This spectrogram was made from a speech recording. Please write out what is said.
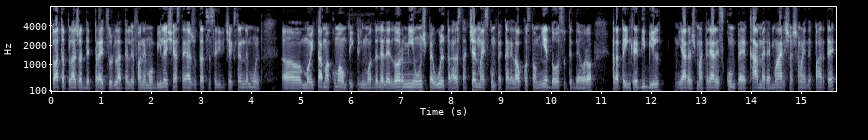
toată plaja de prețuri la telefoane mobile și asta i-a ajutat să se ridice extrem de mult. Uh, mă uitam acum un pic prin modelele lor, Mi 11 Ultra, ăsta cel mai scump pe care l-au, costă 1200 de euro, arată incredibil, iarăși materiale scumpe, camere mari și așa mai departe.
